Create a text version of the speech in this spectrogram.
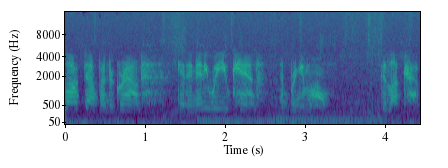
Locked up underground. Get in any way you can and bring him home. Good luck, Cap.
